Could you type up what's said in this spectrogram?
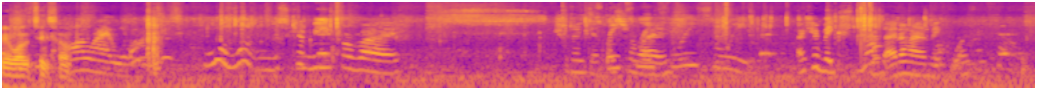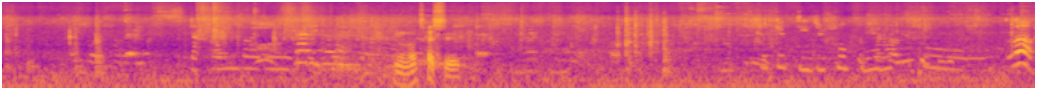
Okay, want to take some. all I want. Look, this can be for my. Should I get this for my? I can make stickers. I don't know how to make one. Stuck on buttons. No, not touch it. Look at these are so beautiful. Look,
